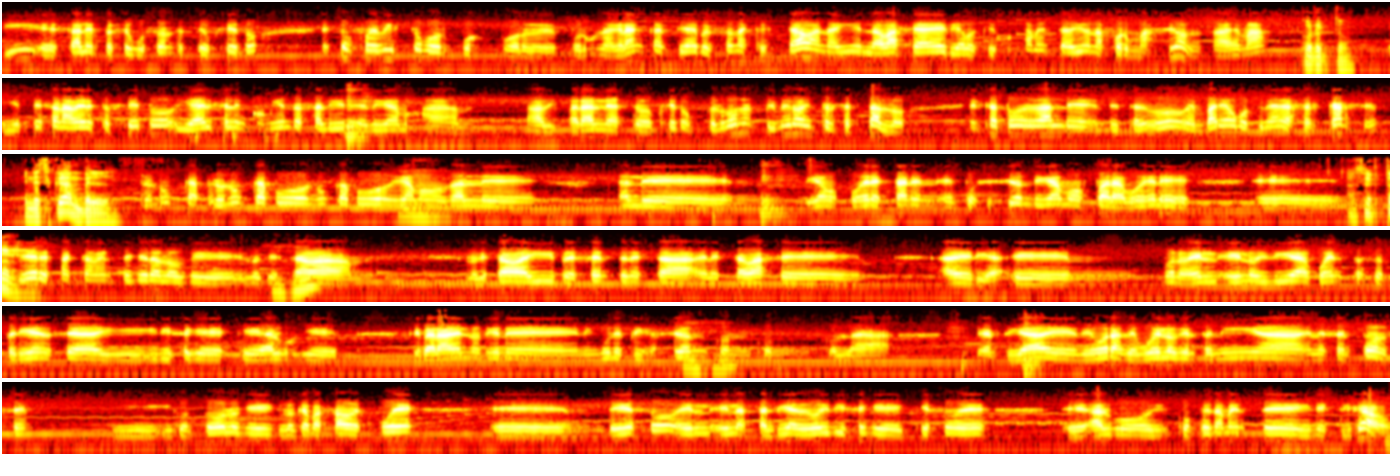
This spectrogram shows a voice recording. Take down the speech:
y eh, sale en persecución de este objeto. Esto fue visto por, por, por, por una gran cantidad de personas que estaban ahí en la base aérea, porque justamente había una formación, además, Correcto. y empiezan a ver este objeto y a él se le encomienda salir, eh, digamos, a, a dispararle a este objeto. Perdón, primero a interceptarlo. Él trató de darle, de- trató en varias oportunidades de acercarse, En Scramble. pero nunca, pero nunca pudo, nunca pudo, digamos, darle, darle, digamos, poder estar en, en posición, digamos, para poder eh, eh, Acertar. ver exactamente qué era lo que, lo que estaba, lo que estaba ahí presente en esta, en esta base aérea. Eh, bueno, él, él hoy día cuenta su experiencia y, y dice que es que algo que, que para él no tiene ninguna explicación con, con, con la cantidad de, de horas de vuelo que él tenía en ese entonces y, y con todo lo que, lo que ha pasado después eh, de eso, él, él hasta el día de hoy dice que, que eso es eh, algo completamente inexplicado.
